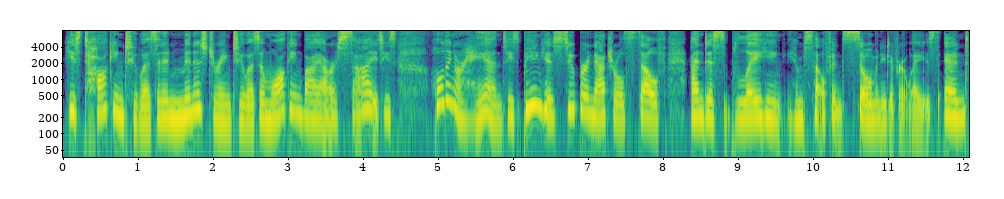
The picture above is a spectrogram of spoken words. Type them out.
He's talking to us and administering to us and walking by our sides. He's holding our hands. He's being his supernatural self and displaying himself in so many different ways. And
